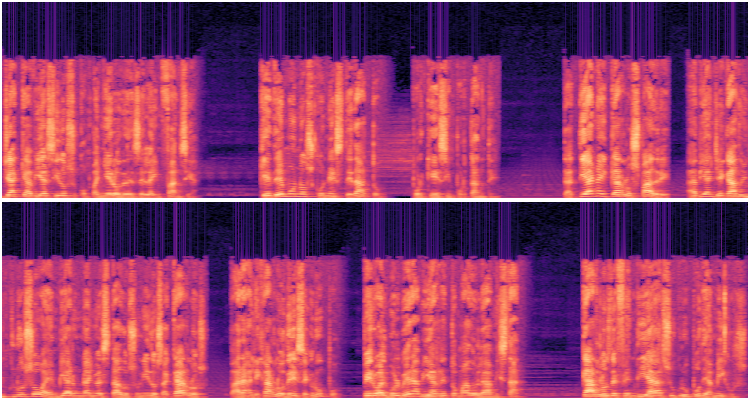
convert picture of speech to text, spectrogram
ya que había sido su compañero desde la infancia. Quedémonos con este dato porque es importante. Tatiana y Carlos padre habían llegado incluso a enviar un año a Estados Unidos a Carlos para alejarlo de ese grupo, pero al volver había retomado la amistad. Carlos defendía a su grupo de amigos.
